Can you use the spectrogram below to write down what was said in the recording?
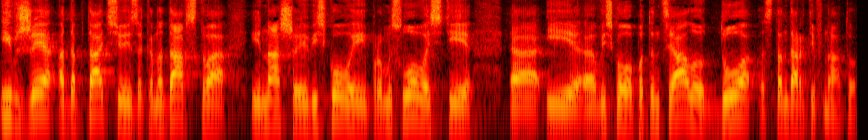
І вже адаптацію і законодавства і нашої військової промисловості е, і е, військового потенціалу до стандартів НАТО.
